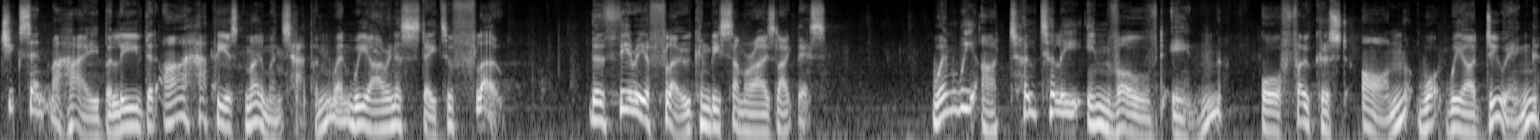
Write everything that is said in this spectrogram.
Csikszentmihalyi believed that our happiest moments happen when we are in a state of flow. The theory of flow can be summarized like this When we are totally involved in or focused on what we are doing,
